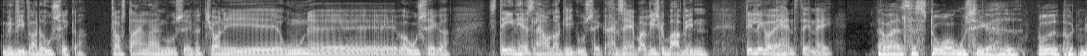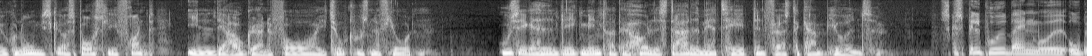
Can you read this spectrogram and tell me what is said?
Men vi var da usikre. Claus Steinlein var usikker, Johnny øh, Rune øh, var usikker, Sten Hessel var nok ikke usikker. Han sagde bare, vi skal bare vinde. Det ligger jo i hans af. Der var altså stor usikkerhed, både på den økonomiske og sportslige front, inden det afgørende forår i 2014. Usikkerheden blev ikke mindre, da holdet startede med at tabe den første kamp i Odense. Skal spille på udebanen mod OB.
